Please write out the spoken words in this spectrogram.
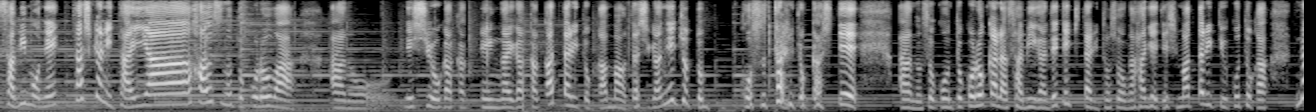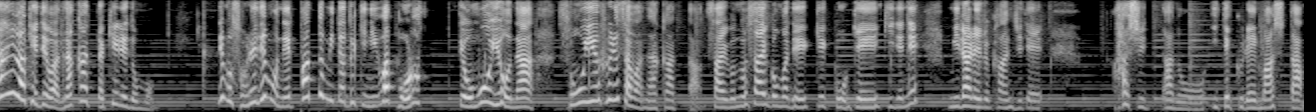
サビもね確かにタイヤハウスのところはあのね塩がか塩害がかかったりとかまあ私がねちょっとこすったりとかしてあのそこのところからサビが出てきたり塗装が剥げてしまったりということがないわけではなかったけれどもでもそれでもねパッと見た時にわボロって思うようなそういう古さはなかった最後の最後まで結構現役でね見られる感じで走あのいてくれました。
